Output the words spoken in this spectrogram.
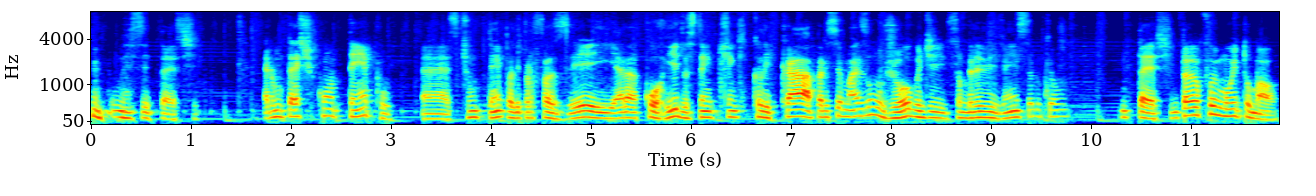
nesse teste. Era um teste com tempo é, você tinha um tempo ali para fazer e era corrido, você tinha que clicar, parecia mais um jogo de sobrevivência do que um, um teste. Então eu fui muito mal.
